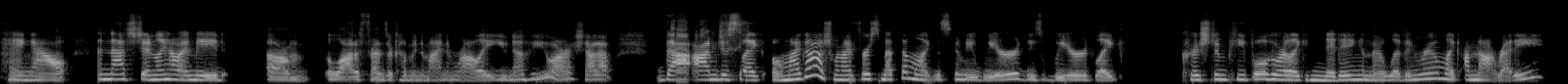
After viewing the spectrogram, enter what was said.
hang out. And that's generally how I made um, a lot of friends are coming to mind in Raleigh. You know who you are. Shout out. That I'm just like, oh my gosh, when I first met them, I'm like, this is gonna be weird. These weird, like Christian people who are like knitting in their living room. Like, I'm not ready.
